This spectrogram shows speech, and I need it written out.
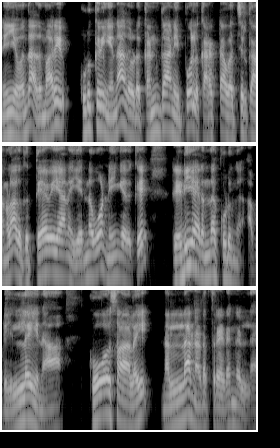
நீங்கள் வந்து அது மாதிரி கொடுக்குறீங்கன்னா அதோட கண்காணிப்போ இல்லை கரெக்டாக வச்சுருக்காங்களோ அதுக்கு தேவையான என்னவோ நீங்கள் அதுக்கு ரெடியாக இருந்தால் கொடுங்க. அப்படி இல்லைன்னா கோசாலை நல்லா நடத்துகிற இடங்களில்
